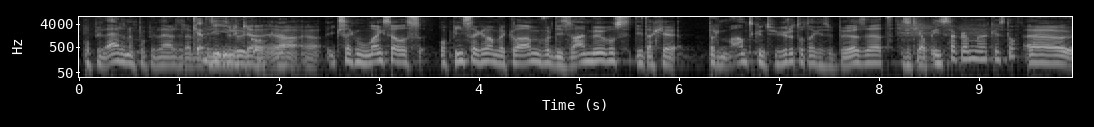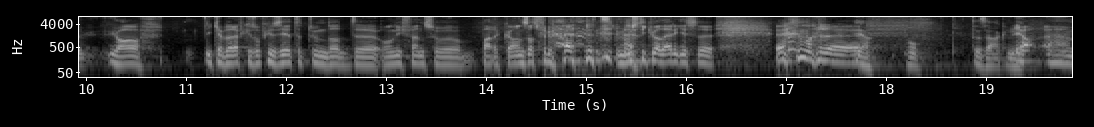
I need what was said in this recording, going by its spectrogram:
populairder en populairder. Ik heb die indruk ook, ja. Ja, ja. Ik zag onlangs zelfs op Instagram reclame voor designmeubels die dat je per maand kunt huren totdat je ze beu bent. Zit jij op Instagram, eh, Christophe? Eh, ja, ik heb daar even op gezeten toen dat de OnlyFans zo een paar accounts had verwijderd. Moest ik wel ergens... eh, maar eh, ja, oh, ter zake nu. ja ehm,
